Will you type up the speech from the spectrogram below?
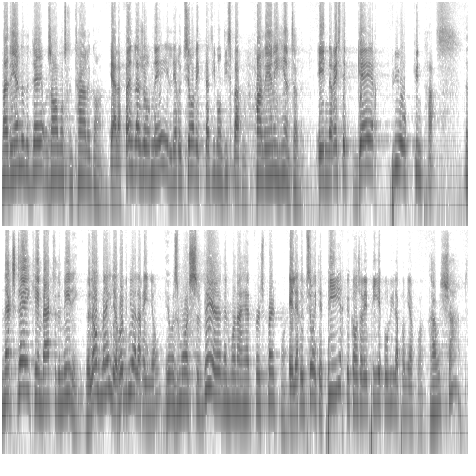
by the end of the day, it was almost entirely gone. Et à la fin de la journée, l'éruption avait quasiment disparu. Hardly any hint of it. Et il ne restait guère plus aucune trace. The next day, he came back to the meeting. Le lendemain, il est revenu à la réunion It was more severe than when I had first prayed for him. et l'éruption était pire que quand j'avais prié pour lui la première fois. I was shocked.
